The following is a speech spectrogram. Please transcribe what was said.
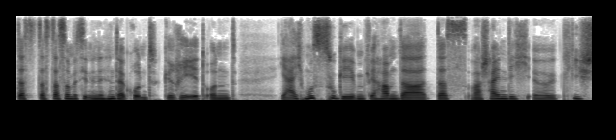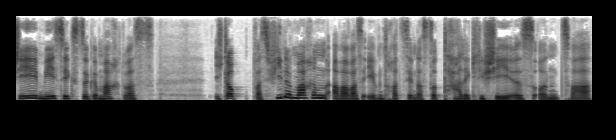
dass, dass das so ein bisschen in den Hintergrund gerät. Und ja, ich muss zugeben, wir haben da das wahrscheinlich äh, klischee-mäßigste gemacht, was ich glaube, was viele machen, aber was eben trotzdem das totale Klischee ist. Und zwar,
